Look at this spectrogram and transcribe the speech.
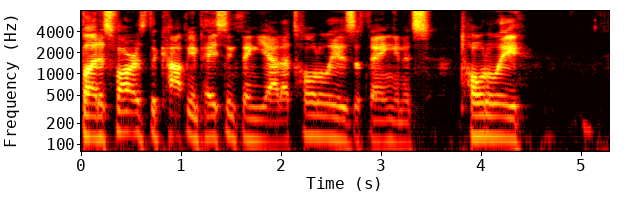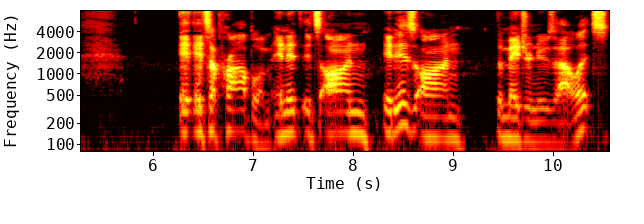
but as far as the copy and pasting thing, yeah, that totally is a thing, and it's totally it, it's a problem, and it, it's on it is on the major news outlets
